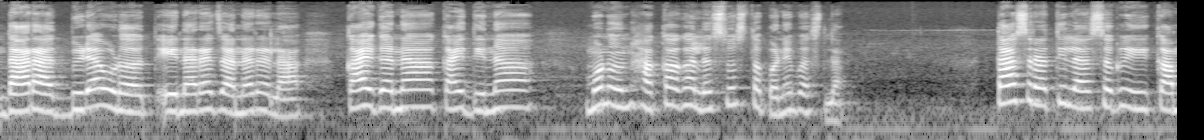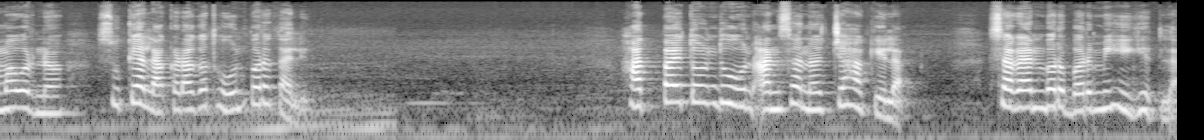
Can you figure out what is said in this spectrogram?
दारात बिड्या उडत येणाऱ्या जाणाऱ्याला काय गणा काय दिना? म्हणून हाका घालत स्वस्तपणे बसला. तास रातीला सगळी कामावरनं सुक्या लाकडागत होऊन परत आली. हातपाय तोंड धुवून आणसानं चहा केला. सगळ्यांबरोबर मीही घेतला.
